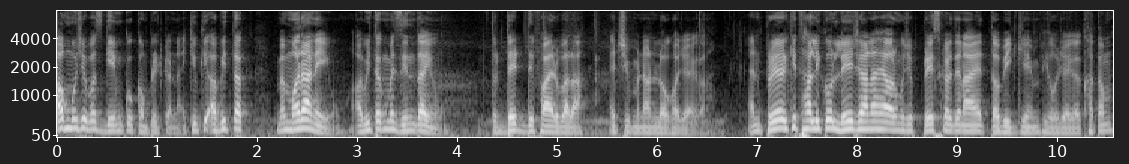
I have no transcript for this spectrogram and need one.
अब मुझे बस गेम को कंप्लीट करना है, क्योंकि अभी तक मैं मरा नहीं हूँ. अभी तक मैं ज़िंदा ही हूँ. तो डेड डिफायर वाला अचीवमेंट अनलॉक हो जाएगा. एंड प्रेयर की थाली को ले जाना है और मुझे प्लेस कर देना है, तभी गेम भी हो जाएगा, ख़त्म।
